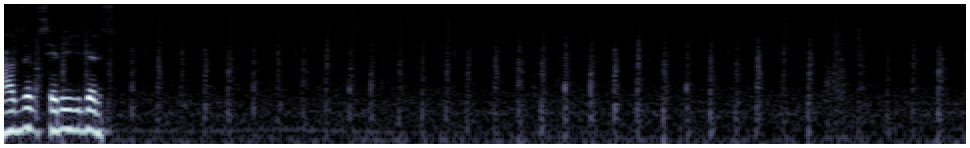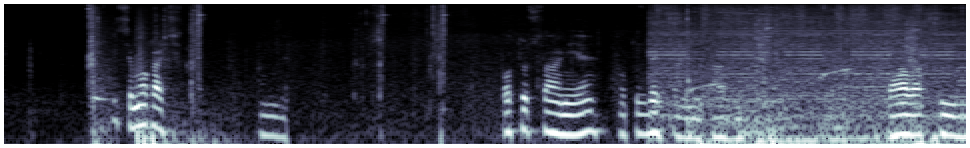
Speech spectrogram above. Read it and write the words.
hazır seri gideriz. Smoke aç. Şimdi. 30 saniye, 35 saniye pardon. Daha vaktim var.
